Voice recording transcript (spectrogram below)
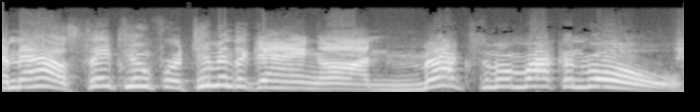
And now, stay tuned for Tim and the Gang on Maximum Rock and Roll.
